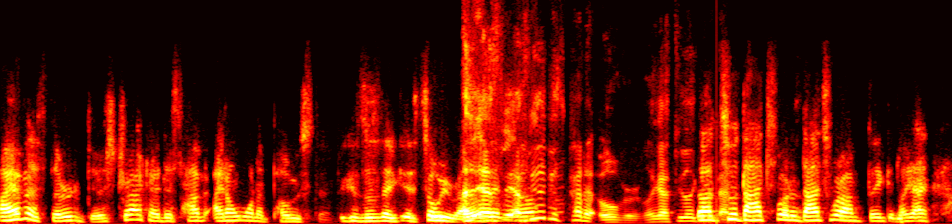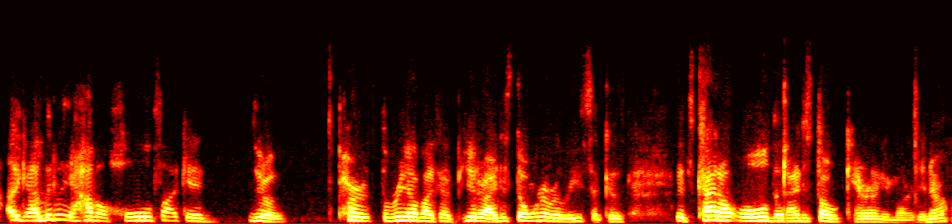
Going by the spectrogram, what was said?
I have a third diss track. I just have, I don't want to post it because it's like it's so I, I, irrelevant. feel, I feel like it's kind of over. Like I feel like That's what that's what that's what I'm thinking. Like I like I literally have a whole fucking you know part three on my computer. I just don't want to release it because it's kind of old and I just don't care anymore. You know?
